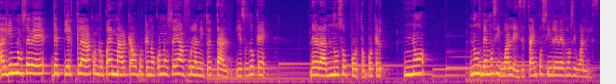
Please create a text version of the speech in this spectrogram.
alguien no se ve de piel clara con ropa de marca o porque no conoce a fulanito de tal. Y eso es lo que de verdad no soporto porque no nos vemos iguales, está imposible vernos iguales.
